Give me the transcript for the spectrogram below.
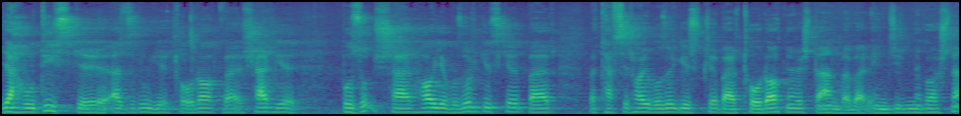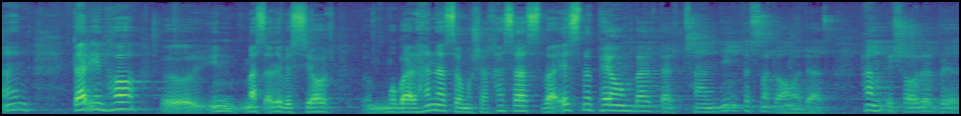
یهودی است که از روی تورات و شرح بزرگ شهرهای بزرگی است که بر و تفسیرهای بزرگی است که بر تورات نوشتند و بر انجیل نگاشتند در اینها این مسئله بسیار مبرهن است و مشخص است و اسم پیامبر در چندین قسمت آمده است. هم اشاره به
